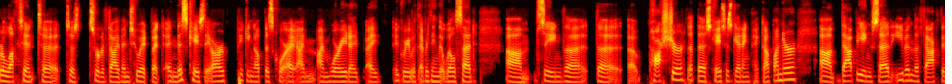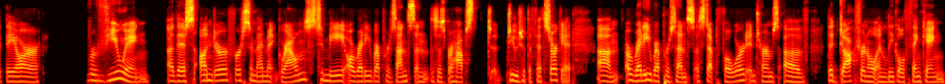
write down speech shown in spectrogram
reluctant to to sort of dive into it, but in this case, they are picking up this court. I, am I'm, I'm worried. I I agree with everything that Will said. Um, seeing the the uh, posture that this case is getting picked up under. Um, that being said, even the fact that they are reviewing uh, this under First Amendment grounds to me already represents, and this is perhaps t- due to the Fifth Circuit, um, already represents a step forward in terms of the doctrinal and legal thinking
